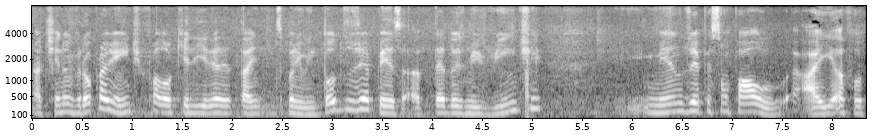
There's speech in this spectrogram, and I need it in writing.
a Channel virou pra gente e falou que ele iria estar disponível em todos os GPs até 2020 menos o GP São Paulo. Aí ela falou,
